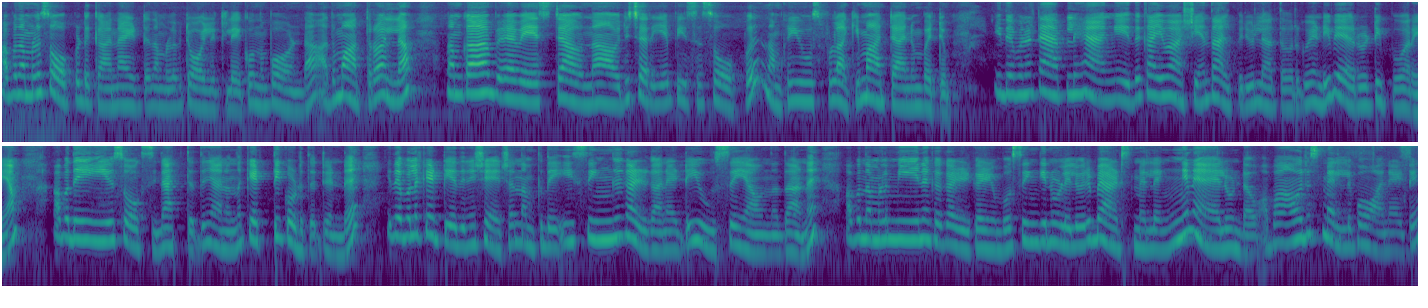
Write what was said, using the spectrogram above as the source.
അപ്പോൾ നമ്മൾ സോപ്പ് എടുക്കാനായിട്ട് നമ്മൾ ടോയ്ലറ്റിലേക്കൊന്നും പോകണ്ട അത് മാത്രമല്ല നമുക്ക് ആ വേസ്റ്റ് ആവുന്ന ആ ഒരു ചെറിയ പീസ് സോപ്പ് നമുക്ക് യൂസ്ഫുൾ ആക്കി മാറ്റാനും പറ്റും. ഇതേപോലെ ടാപ്പിൽ ഹാങ് ചെയ്ത് കൈ വാഷ് ചെയ്യാൻ താല്പര്യമില്ലാത്തവർക്ക് വേണ്ടി വേറൊരു ടിപ്പ് പറയാം. അപ്പോൾ ദേ ഈ സോക്സിന്റെ അറ്റത്ത് ഞാനൊന്ന് കെട്ടി കൊടുത്തിട്ടുണ്ട്. ഇതേപോലെ കെട്ടിയതിന് ശേഷം നമുക്ക് ദേ ഈ സിങ്ക് കഴുകാനായിട്ട് യൂസ് ചെയ്യാവുന്നതാണ്. അപ്പോൾ നമ്മൾ മീനൊക്കെ കഴുകി കഴിയുമ്പോൾ സിങ്കിനുള്ളിൽ ഒരു ബാഡ് സ്മെല്ല് എങ്ങനെയായാലും ഉണ്ടാവും. അപ്പോൾ ആ ഒരു സ്മെല്ല് പോകാനായിട്ട്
